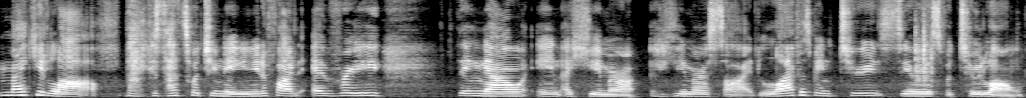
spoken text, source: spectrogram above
make you laugh because that's what you need. You need to find every thing now in a humor humorous side. Life has been too serious for too long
